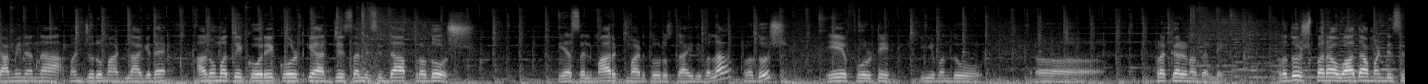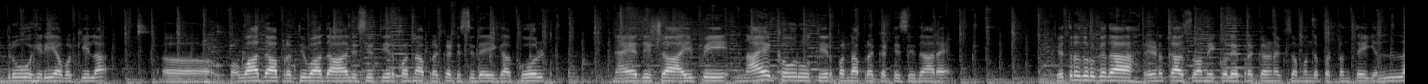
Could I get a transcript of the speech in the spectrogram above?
ಜಾಮೀನನ್ನು ಮಂಜೂರು ಮಾಡಲಾಗಿದೆ. ಅನುಮತಿ ಕೋರಿ ಕೋರ್ಟ್ಗೆ ಅರ್ಜಿ ಸಲ್ಲಿಸಿದ್ದ ಪ್ರದೋಷ್. ಎಸ್ ಅಲ್ಲಿ ಮಾರ್ಕ್ ಮಾಡಿ ತೋರಿಸ್ತಾ ಇದ್ದೀವಲ್ಲ ಪ್ರದೋಷ್, ಎ ಫೋರ್ಟೀನ್ ಈ ಒಂದು ಪ್ರಕರಣದಲ್ಲಿ. ಪ್ರದೋಷ್ ಪರ ವಾದ ಮಂಡಿಸಿದ್ರು ಹಿರಿಯ ವಕೀಲ. ವಾದ ಪ್ರತಿವಾದ ಆಲಿಸಿ ತೀರ್ಪನ್ನು ಪ್ರಕಟಿಸಿದೆ ಈಗ ಕೋರ್ಟ್. ನ್ಯಾಯಾಧೀಶ ಐ ಪಿ ನಾಯಕ್ ಅವರು ತೀರ್ಪನ್ನು ಪ್ರಕಟಿಸಿದ್ದಾರೆ. ಚಿತ್ರದುರ್ಗದ ರೇಣುಕಾಸ್ವಾಮಿ ಕೊಲೆ ಪ್ರಕರಣಕ್ಕೆ ಸಂಬಂಧಪಟ್ಟಂತೆ ಎಲ್ಲ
